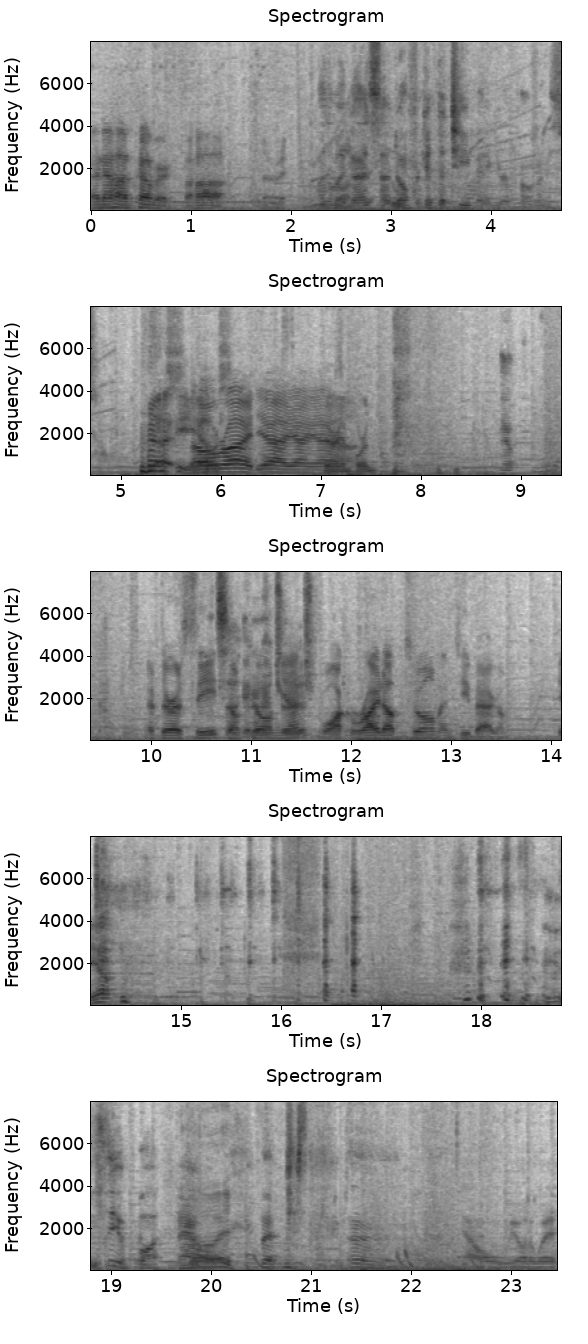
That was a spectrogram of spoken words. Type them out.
I now have cover. Aha. All right. By the way, guys, uh, don't forget to teabag your opponents. Yes. yeah. Oh right, yeah, yeah, yeah. Very important. Yep. If they're a seat, It's, don't kill them yet. tradition. Walk right up to them and teabag them. Yep. you see a bot now. Bye. That just. Uh, Ow, we got away.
